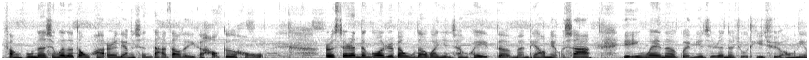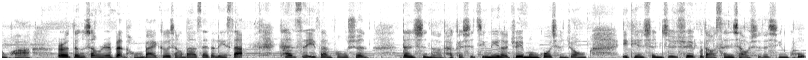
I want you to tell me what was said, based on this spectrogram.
仿佛呢是为了动画而量身打造的一个好歌喉。而虽然登过日本武道馆演唱会的门票秒杀，也因为呢《鬼灭之刃》的主题曲《红莲华》而登上日本红白歌唱大赛的 Lisa，看似一帆风顺。但是呢，她可是经历了追梦过程中一天甚至睡不到三小时的辛苦。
